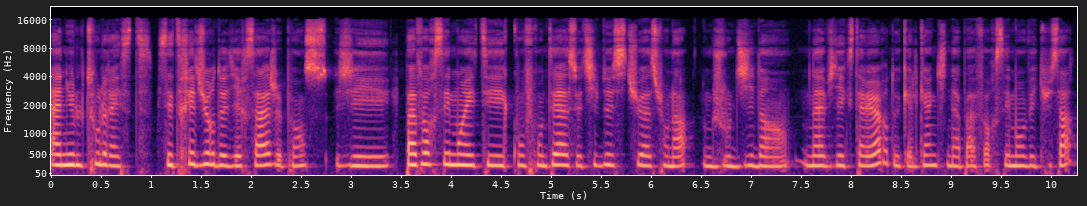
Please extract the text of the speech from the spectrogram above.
annule tout le reste. C'est très dur de dire ça, je pense. J'ai pas forcément été confrontée à ce type de situation-là. Donc je vous le dis d'un avis extérieur, de quelqu'un qui n'a pas forcément vécu ça.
